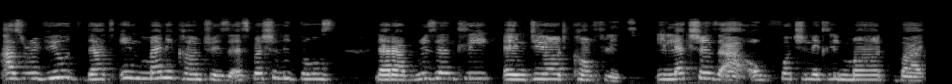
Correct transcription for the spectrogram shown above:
has revealed that in many countries, especially those that have recently endured conflict, elections are unfortunately marred by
